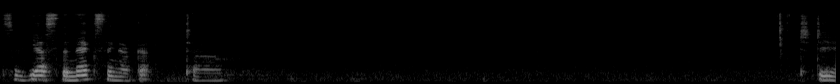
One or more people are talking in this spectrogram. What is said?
So yes, the next thing I've got uh, do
